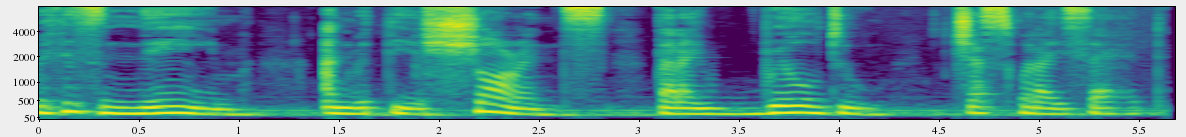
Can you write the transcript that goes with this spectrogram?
with His name and with the assurance that I will do just what I said.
